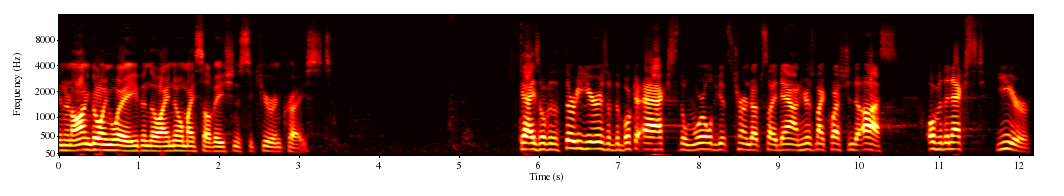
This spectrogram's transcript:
in an ongoing way, even though I know my salvation is secure in Christ. Guys, over the 30 years of the book of Acts, the world gets turned upside down. Here's my question to us over the next year,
